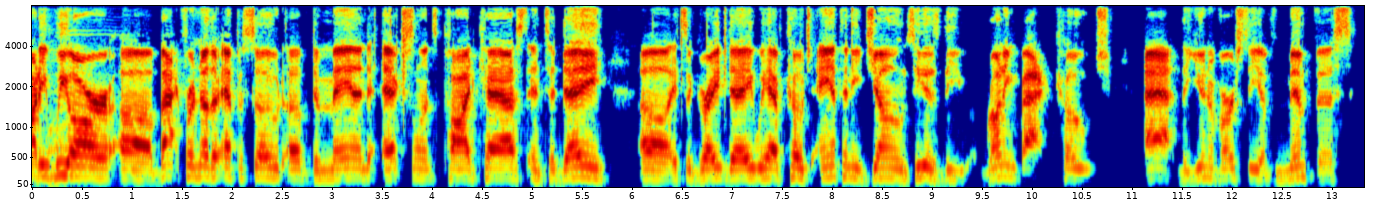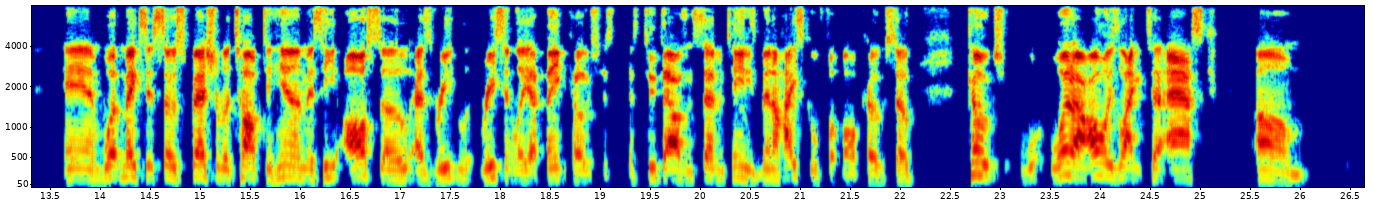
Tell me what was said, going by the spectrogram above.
everybody, we are uh, back for another episode of Demand Excellence Podcast. And today, uh, it's a great day. We have Coach Anthony Jones. He is the running back coach at the University of Memphis. And what makes it so special to talk to him is he also, as re- recently, I think, coach, is, is 2017, he's been a high school football coach. So, coach, w- what I always like to ask um,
